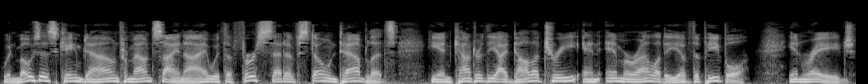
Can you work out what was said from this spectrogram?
When Moses came down from Mount Sinai with the first set of stone tablets, he encountered the idolatry and immorality of the people. In rage,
